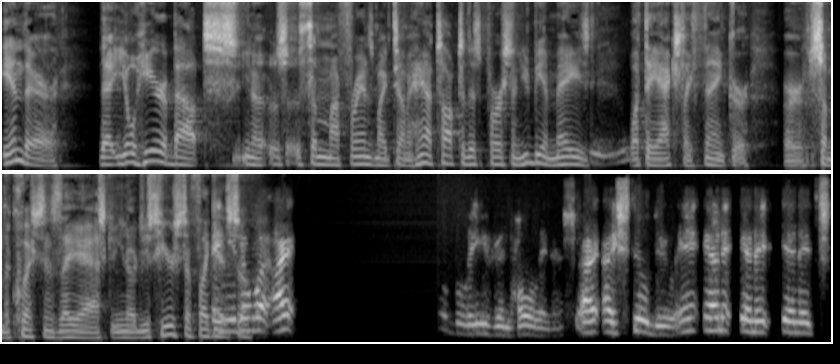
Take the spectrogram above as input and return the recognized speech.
in there that you'll hear about. You know, some of my friends might tell me, "Hey, I talked to this person. You'd be amazed mm-hmm. what they actually think, or or some of the questions they ask." And you know, just hear stuff like and that. You so, know what? I believe in holiness. I, I still do, and and and, it, and it's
